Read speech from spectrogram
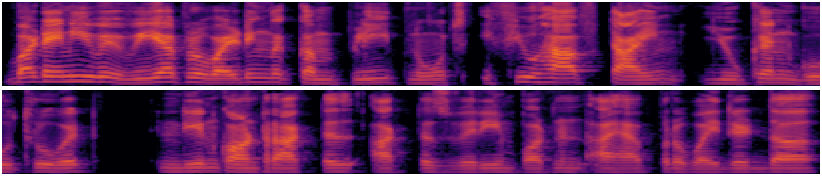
But anyway we are providing the complete notes. If you have time you can go through it. Indian contractors act is very important. I have provided the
